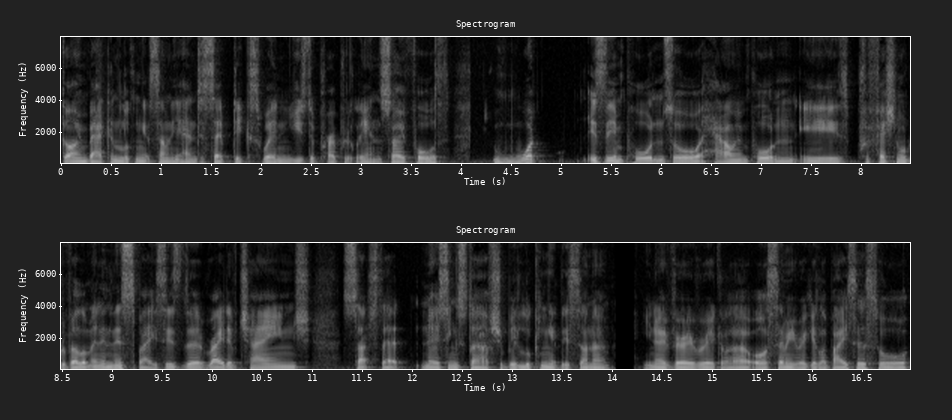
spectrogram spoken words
going back and looking at some of the antiseptics when used appropriately and so forth, what is the importance or how important is professional development in this space? Is the rate of change such that nursing staff should be looking at this on a you know very regular or semi-regular basis, or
